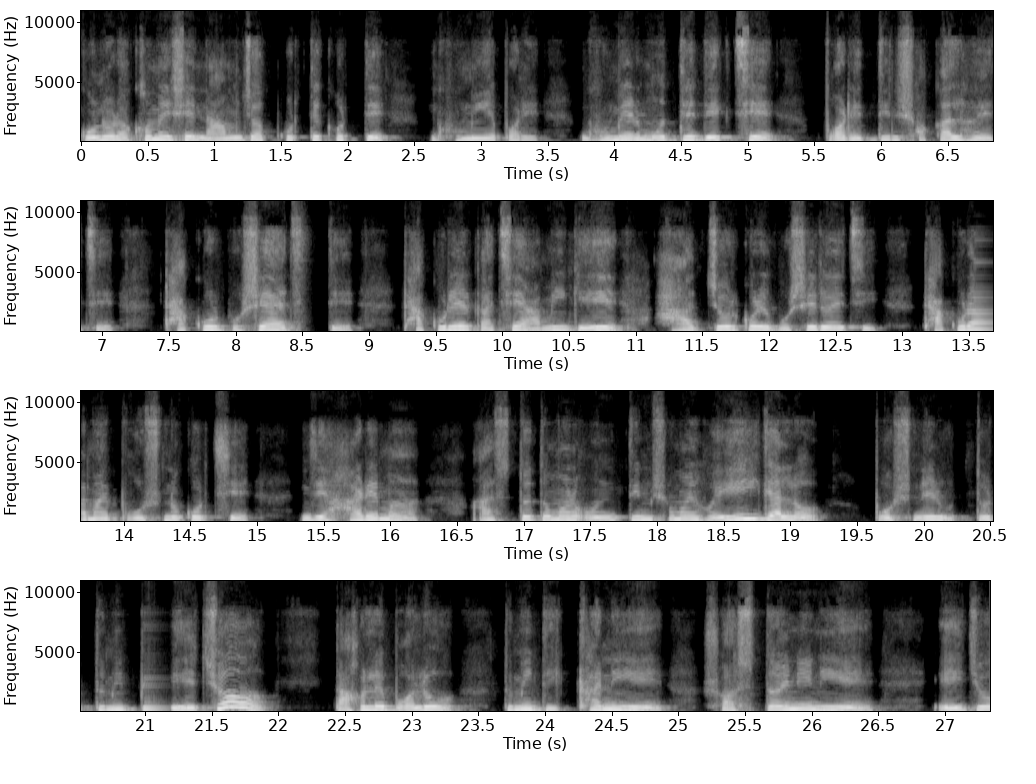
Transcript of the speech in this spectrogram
কোনো রকমে সে নাম জপ করতে করতে ঘুমিয়ে পড়ে। ঘুমের মধ্যে দেখছে পরের দিন সকাল হয়েছে। ঠাকুর বসে আছে। ঠাকুরের কাছে আমি গিয়ে হাত জোর করে বসে রয়েছি। ঠাকুর আমায় প্রশ্ন করছে যে, হারে মা, আজ তো তোমার অন্তিম সময় হয়েই গেল। প্রশ্নের উত্তর তুমি পেয়েছ? তাহলে বলো, তুমি দীক্ষা নিয়ে, সস্তয়নি নিয়ে, এই যে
